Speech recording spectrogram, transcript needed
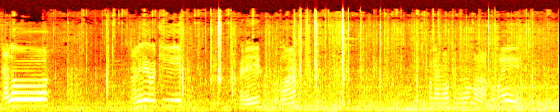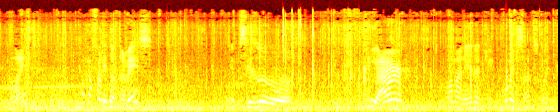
Alô? Olha eu aqui. Pera aí, vamos lá. Tô aqui pra gravar o programa. Vamos aí. Vamos aí. Como que eu falei da outra vez? Eu preciso criar uma maneira de começar as coisas.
